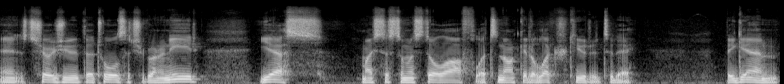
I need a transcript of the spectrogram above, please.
and it shows you the tools that you're going to need. Yes, my system is still off. Let's not get electrocuted today. Begin.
